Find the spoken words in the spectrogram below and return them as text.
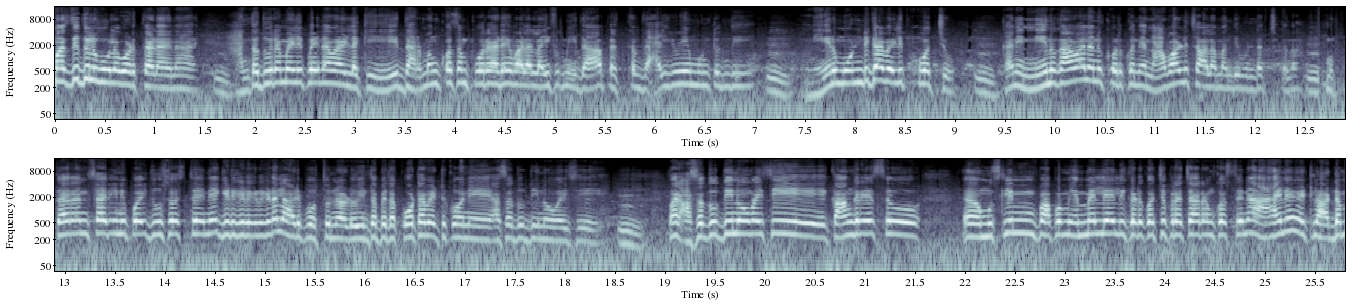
మస్జిదులు కూలగొడతాడు ఆయన. అంత దూరం వెళ్ళిపోయిన వాళ్ళకి ధర్మం కోసం పోరాడే వాళ్ళ లైఫ్ మీద పెద్ద వాల్యూ ఏముంటుంది? నేను మొండిగా వెళ్ళిపోవచ్చు. కానీ నేను కావాలని కోరుకునే నా వాళ్ళు చాలా మంది ఉండొచ్చు కదా. ముక్తార్ అన్సారీని పోయి చూసొస్తేనే గిడగిడగిడగడలు ఆడిపోతున్నాడు ఇంత పెద్ద కోట పెట్టుకొని అసదుద్దీన్ ఓవైసీ మరి అసదుద్దీన్ ఓవైసీ కాంగ్రెస్ ముస్లిం పాపం ఎమ్మెల్యేలు ఇక్కడికి వచ్చి ప్రచారంకి వస్తేనే ఆయనే ఇట్లా అడ్డం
